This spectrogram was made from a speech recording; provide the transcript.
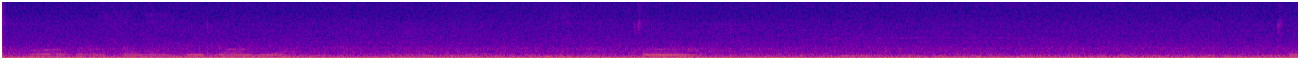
थोड़ा सा मैं ढीला हो गया तो तो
